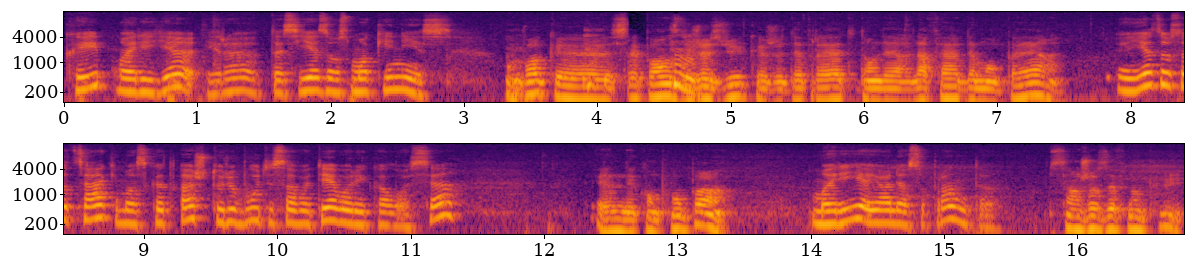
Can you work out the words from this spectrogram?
kaip Marija yra tas Jėzaus mokinys. On voit que cette réponse de Jésus que je devrais être dans la- l'affaire de mon père, Jėzaus atsakymas, kad aš turiu būti savo tėvo reikaluose, elle ne comprend pas. Marija jo nesupranta. Saint Joseph non plus.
